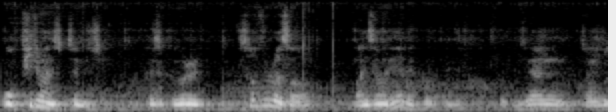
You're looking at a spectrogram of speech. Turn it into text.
꼭 필요한 시점이죠. 그래서 그거를 서둘러서 완성을 해야 될 거거든요. 지난 정부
